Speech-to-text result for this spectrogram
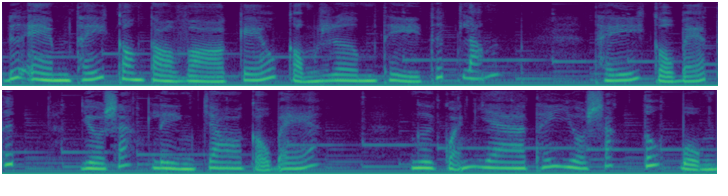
Đứa em thấy con tò vò kéo cọng rơm thì thích lắm. Thấy cậu bé thích, vô sắc liền cho cậu bé Người quản gia thấy vô sắc tốt bụng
